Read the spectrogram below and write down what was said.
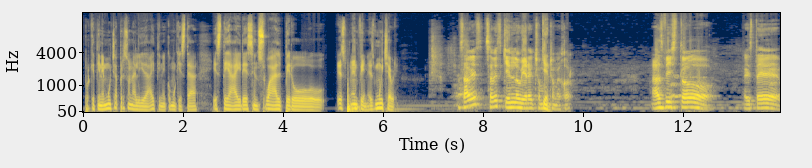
porque tiene mucha personalidad y tiene como que está este aire sensual, pero es, en fin, es muy chévere. ¿Sabes? ¿Sabes quién lo hubiera hecho ¿Quién? mucho mejor? ¿Has visto este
